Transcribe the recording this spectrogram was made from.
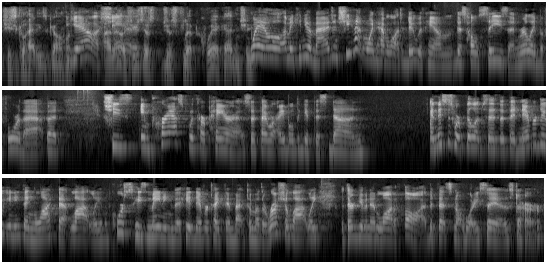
she's glad he's gone. Yeah, I know. is. She's just just flipped quick, hadn't she? Well, I mean, can you imagine? She hadn't wanted to have a lot to do with him this whole season, really, before that. But she's impressed with her parents that they were able to get this done. And this is where Philip says that they'd never do anything like that lightly. And of course, he's meaning that he'd never take them back to Mother Russia lightly, but they're giving it a lot of thought. But that's not what he says to her.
